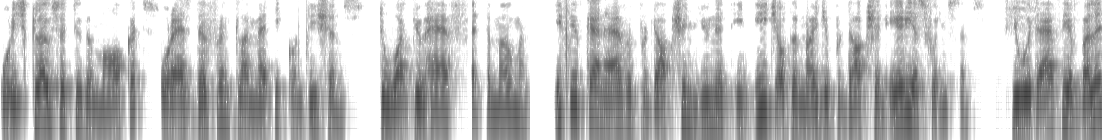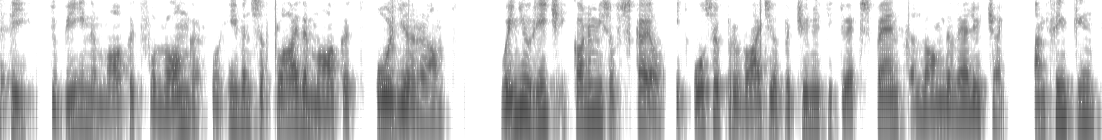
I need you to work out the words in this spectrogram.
or is closer to the markets or has different climatic conditions to what you have at the moment. If you can have a production unit in each of the major production areas, for instance, you would have the ability to be in the market for longer or even supply the market all year round. When you reach economies of scale, it also provides the opportunity to expand along the value chain. I'm thinking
